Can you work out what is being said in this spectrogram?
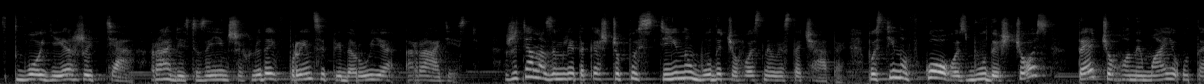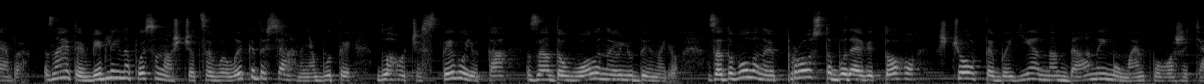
в твоє життя. Радість за інших людей, в принципі, дарує радість. Життя на землі таке, що постійно буде чогось не вистачати. Постійно в когось буде щось, те, чого немає у тебе. Знаєте, в Біблії написано, що це велике досягнення бути благочестивою та задоволеною людиною, задоволеною просто бодай від того, що в тебе є на даний момент твого життя.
